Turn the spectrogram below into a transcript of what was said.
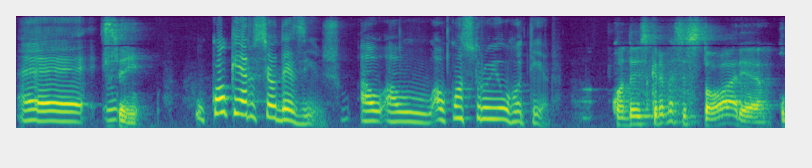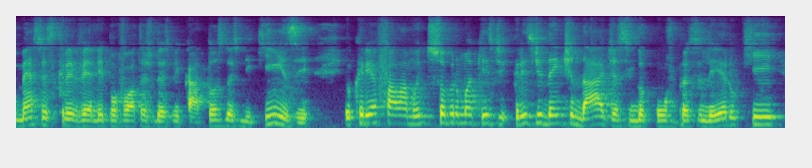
É, Sim. Qual que era o seu desejo ao, ao, ao, construir o roteiro? Quando eu escrevo essa história, começo a escrever ali por volta de 2014, 2015, eu queria falar muito sobre uma crise de, crise de identidade assim do povo brasileiro que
